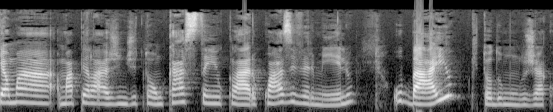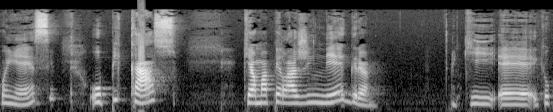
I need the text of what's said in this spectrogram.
que é uma, uma pelagem de tom castanho claro, quase vermelho, o baio, que todo mundo já conhece, o picasso, que é uma pelagem negra que, é, que o,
